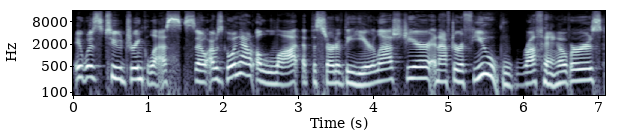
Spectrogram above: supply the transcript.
it was to drink less. So I was going out a lot at the start of the year last year. And after a few rough hangovers,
